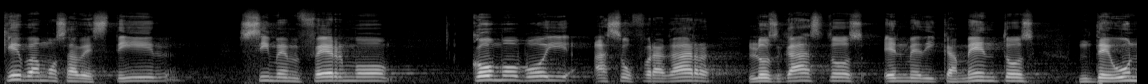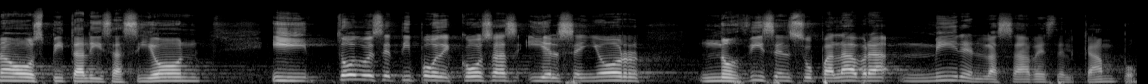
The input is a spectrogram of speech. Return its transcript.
qué vamos a vestir, si me enfermo, cómo voy a sufragar los gastos en medicamentos de una hospitalización y todo ese tipo de cosas y el Señor nos dice en su palabra, miren las aves del campo,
